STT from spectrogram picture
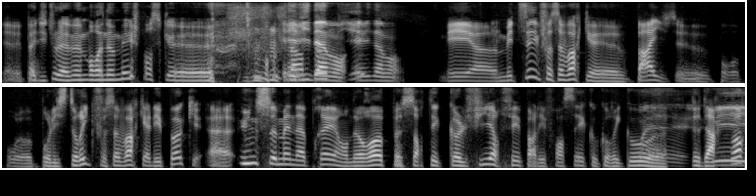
Il avait pas du tout la même renommée, je pense que Évidemment, évidemment. Mais, euh, mais tu sais, il faut savoir que, pareil, euh, pour, pour, pour l'historique, il faut savoir qu'à l'époque, euh, une semaine après, en Europe, sortait Cold Fear, fait par les Français Cocorico, euh, Ouais, de Dark oui, Horse,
